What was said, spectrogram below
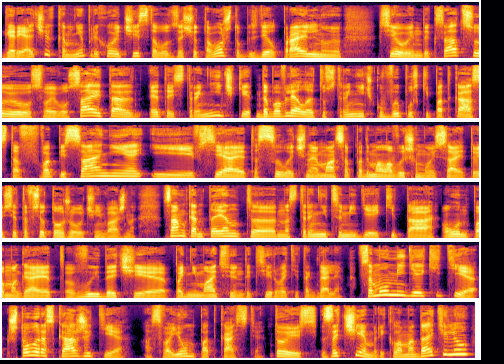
горячих ко мне приходит чисто вот за счет того, чтобы сделал правильную SEO-индексацию своего сайта, этой странички, добавлял эту страничку в выпуски подкастов в описание, и вся эта ссылочная масса поднимала выше мой сайт. То есть это все тоже очень важно. Сам контент э, на странице медиакита, он помогает выдаче, поднимать все, индексировать и так далее. В самом медиаките, что вы расскажете о своем подкасте. То есть, зачем рекламодателю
